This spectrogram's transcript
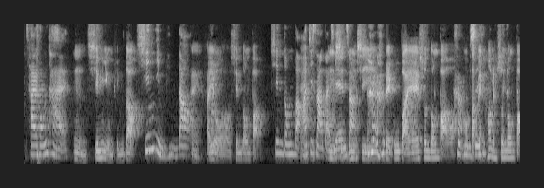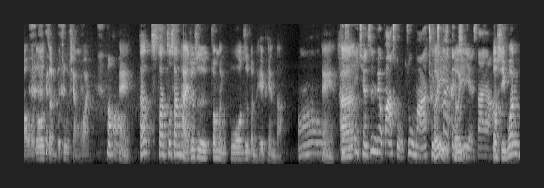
彩虹台，嗯，新影频道，新影频道，哎，还有新东宝，新东宝啊，这三台先上，不是北古白的孙东宝哦，我特别看见孙东宝，我都忍不住想歪，哎，但三这三台就是专门播日本 A 片的，哦，哎，可是以前是没有办法锁住吗？可以可以，都是阮。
